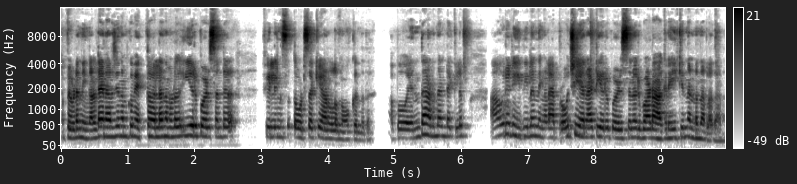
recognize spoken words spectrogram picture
അപ്പോൾ ഇവിടെ നിങ്ങളുടെ എനർജി നമുക്ക് വ്യക്തമല്ല. നമ്മൾ ഈ ഒരു പേഴ്സന്റെ ഫീലിങ്സ് തോട്ട്സ് ഒക്കെയാണല്ലോ നോക്കുന്നത്. അപ്പോൾ എന്താണെന്നുണ്ടെങ്കിലും ആ ഒരു രീതിയിൽ നിങ്ങളെ അപ്രോച്ച് ചെയ്യാനായിട്ട് ഈ ഒരു പേഴ്സൺ ഒരുപാട് ആഗ്രഹിക്കുന്നുണ്ടെന്നുള്ളതാണ്.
